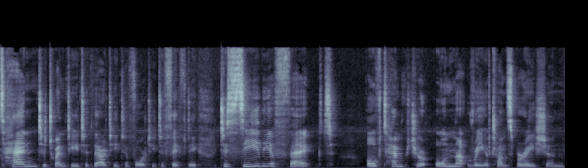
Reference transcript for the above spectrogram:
10 to 20 to 30 to 40 to 50 to see the effect of temperature on that rate of transpiration.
